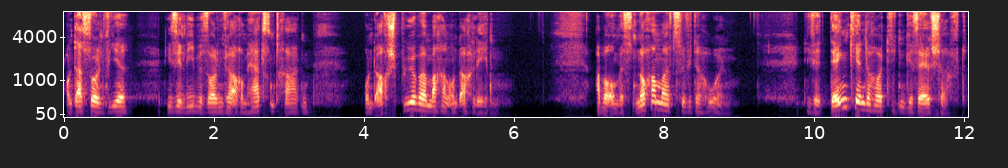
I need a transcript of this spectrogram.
Und das sollen wir, diese Liebe sollen wir auch im Herzen tragen und auch spürbar machen und auch leben. Aber um es noch einmal zu wiederholen, diese Denke in der heutigen Gesellschaft,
